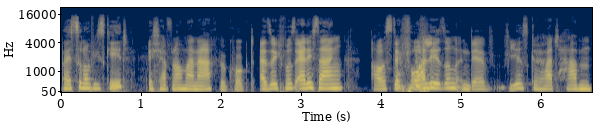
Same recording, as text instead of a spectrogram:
Weißt du noch, wie es geht? Ich habe nochmal nachgeguckt. Also ich muss ehrlich sagen, aus der Vorlesung, in der wir es gehört haben,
